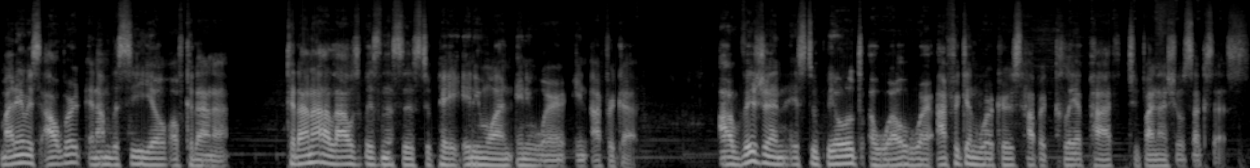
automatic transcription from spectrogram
my name is Albert, and I'm the CEO of Cadana. Cadana allows businesses to pay anyone, anywhere in Africa. Our vision is to build a world where African workers have a clear path to financial success.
